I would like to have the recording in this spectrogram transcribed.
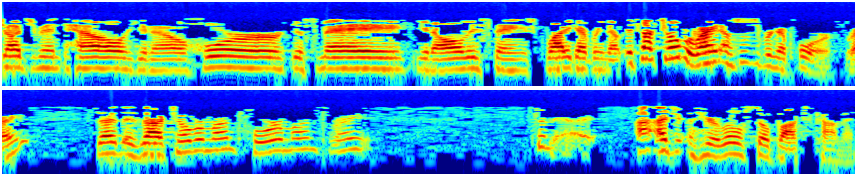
Judgment, hell, you know, horror, dismay, you know, all these things. Why do you gotta bring that up? It's October, right? I'm supposed to bring up horror, right? Is that is that October month? Horror month, right? It's an, I, I, here, a little soapbox comment.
